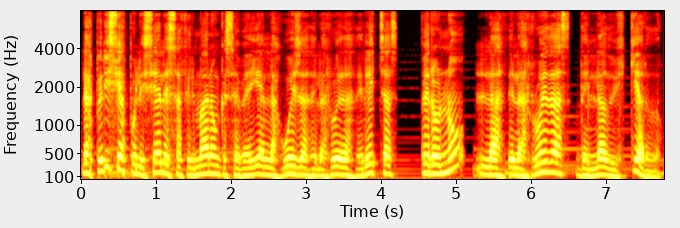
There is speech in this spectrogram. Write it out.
Las pericias policiales afirmaron que se veían las huellas de las ruedas derechas, pero no las de las ruedas del lado izquierdo.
